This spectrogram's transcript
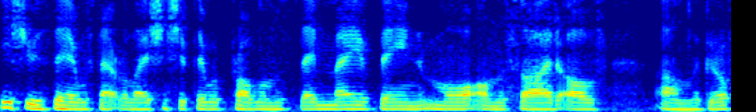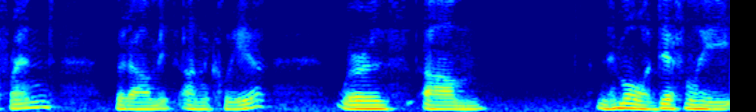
issues there with that relationship. There were problems. They may have been more on the side of um, the girlfriend, but um, it's unclear. Whereas um, definitely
